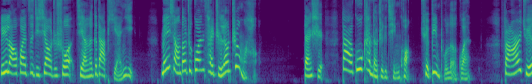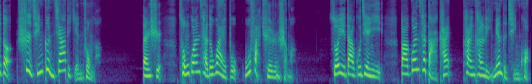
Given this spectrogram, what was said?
李老坏自己笑着说捡了个大便宜，没想到这棺材质量这么好。但是大姑看到这个情况。却并不乐观，反而觉得事情更加的严重了。但是从棺材的外部无法确认什么，所以大姑建议把棺材打开看看里面的情况。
